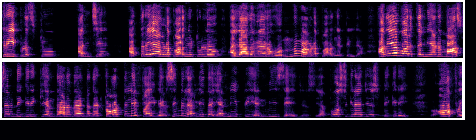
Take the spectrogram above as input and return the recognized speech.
ത്രീ പ്ലസ് ടു അഞ്ച് അത്രയേ അവിടെ പറഞ്ഞിട്ടുള്ളൂ. അല്ലാതെ വേറെ ഒന്നും അവിടെ പറഞ്ഞിട്ടില്ല. അതേപോലെ തന്നെയാണ് മാസ്റ്റർ ഡിഗ്രിക്ക് എന്താണ് വേണ്ടത്? Totally five year similarly the N E P envisages a post graduate degree of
